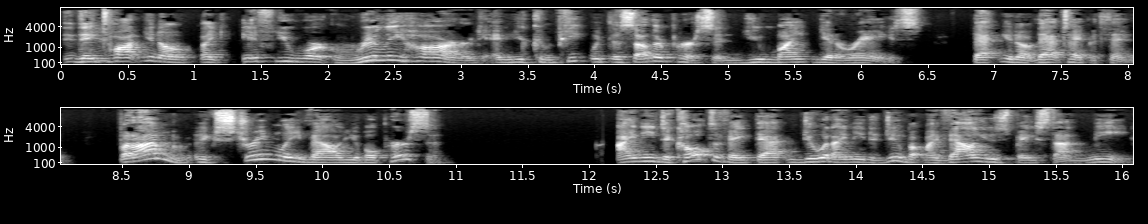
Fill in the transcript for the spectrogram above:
they taught, you know, like if you work really hard and you compete with this other person, you might get a raise. That, you know, that type of thing. But I'm an extremely valuable person. I need to cultivate that and do what I need to do, but my value is based on me,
